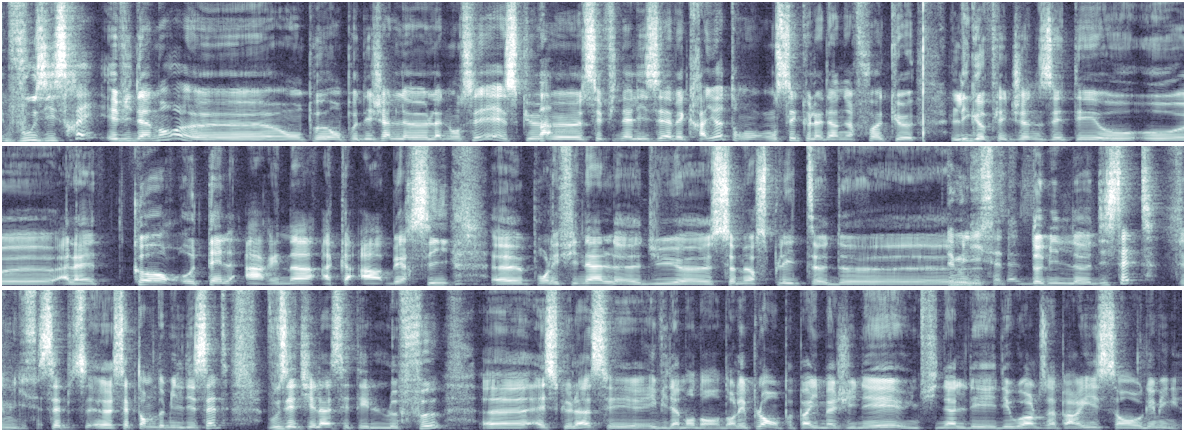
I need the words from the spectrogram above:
vous y serez, évidemment. euh, on, peut, on peut déjà l'annoncer. Est-ce que Bah. c'est finalisé avec Riot? On, on sait que la dernière fois que League of Legends était au, au, euh, à la Core Hotel Arena, aka Bercy, euh, pour les finales euh, du euh, Summer Split de 2017. 2017 2017. Sept- euh, septembre 2017. Vous étiez là, c'était le feu. Est-ce que là, c'est évidemment dans, dans les plans On peut pas imaginer une finale des, des Worlds à Paris sans au gaming.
